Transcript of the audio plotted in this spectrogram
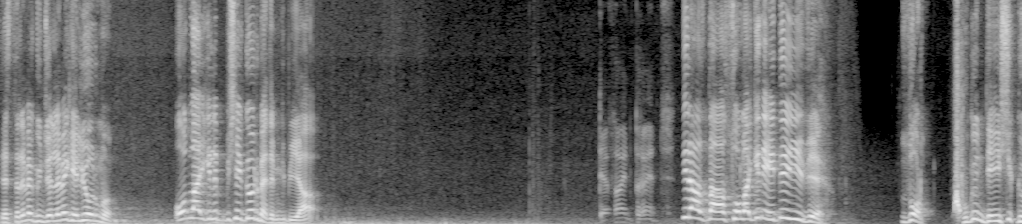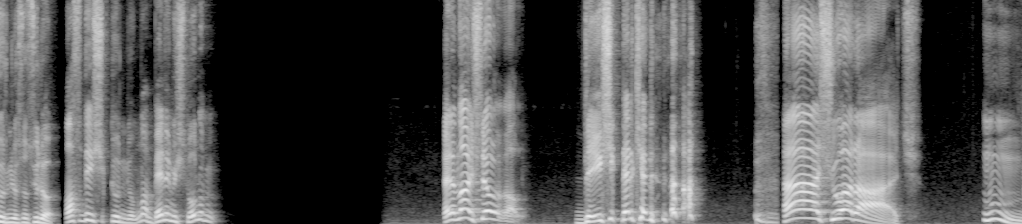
Testereme güncelleme geliyor mu? Onunla ilgili bir şey görmedim gibi ya. Biraz daha sola gireydi iyiydi. Zor. Bugün değişik görünüyorsun Sülo. Nasıl değişik görünüyorum lan? Benim işte oğlum. Benim lan işte oğlum. Değişik derken. ha şu araç. Hmm.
